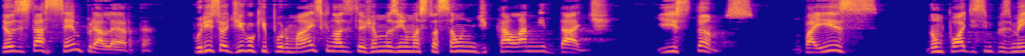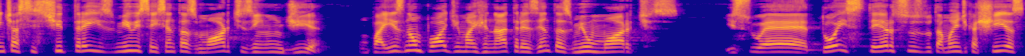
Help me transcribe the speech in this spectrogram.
Deus está sempre alerta. Por isso eu digo que por mais que nós estejamos em uma situação de calamidade, e estamos, um país não pode simplesmente assistir 3.600 mortes em um dia. Um país não pode imaginar 300 mil mortes. Isso é dois terços do tamanho de Caxias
